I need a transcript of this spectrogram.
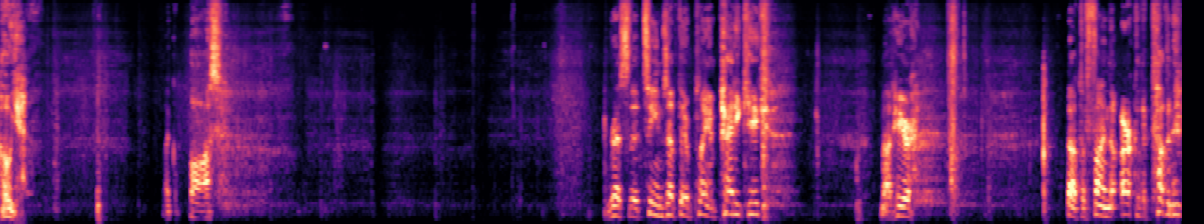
oh, yeah. Like a boss. rest of the team's up there playing patty cake. Not here. About to find the Ark of the Covenant.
